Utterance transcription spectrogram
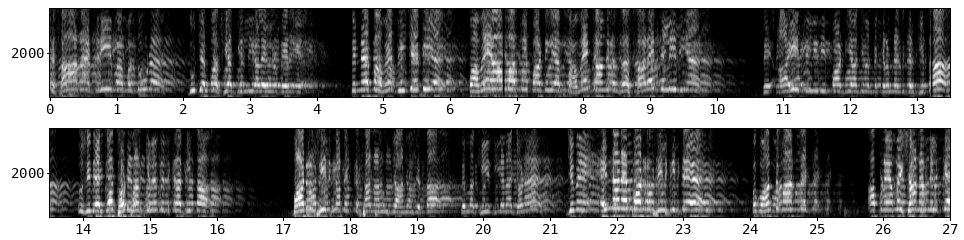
ਕਿਸਾਨ ਹੈ, ਗਰੀਬ ਹੈ, ਮਜ਼ਦੂਰ ਹੈ, ਦੂਜੇ ਪਾਸੇ ਆ ਦਿੱਲੀ ਵਾਲੇ ਲੁਟੇਰੇ ਹੈ। ਤਿੰਨੇ ਭਾਵੇਂ ਬੀਜੇਪੀ ਹੈ, ਭਾਵੇਂ ਆਮ ਆਦਮੀ ਪਾਰਟੀ ਹੈ, ਭਾਵੇਂ ਕਾਂਗਰਸ ਹੈ, ਸਾਰੇ ਦਿੱਲੀ ਦੀਆਂ ਤੇ ਆਈ ਦਿੱਲੀ ਦੀ ਪਾਰਟੀਆਂ ਜਿਵੇਂ ਵਿਕਰਮ ਨੇ ਜ਼ਿਕਰ ਕੀਤਾ, ਤੁਸੀਂ ਦੇਖੋ ਤੁਹਾਡੇ ਨਾਲ ਕਿਵੇਂ ਵਿਤਕਰਾ ਕੀਤਾ। ਬਾਰਡਰ ਸੀਲ ਕਰਦੇ ਕਿਸਾਨਾਂ ਨੂੰ ਜਾਣ ਨਹੀਂ ਦਿੱਤਾ ਤੇ ਮੈਂ ਅਖੀਰ 'ਚ ਕਹਿਣਾ ਚਾਹਣਾ ਜਿਵੇਂ ਇਹਨਾਂ ਨੇ ਬਾਰਡਰ ਸੀਲ ਕੀਤੇ ਐ ਭਗਵੰਤ ਮਾਨ ਤੇ ਆਪਣੇ ਹਮੇਸ਼ਾ ਸ਼ਾਹ ਨਾਲ ਮਿਲ ਕੇ,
